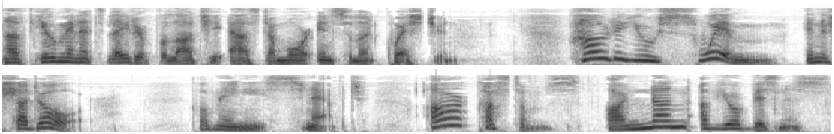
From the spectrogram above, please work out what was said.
A few minutes later, Fallaci asked a more insolent question. How do you swim in a chador? Khomeini snapped. Our customs are none of your business.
